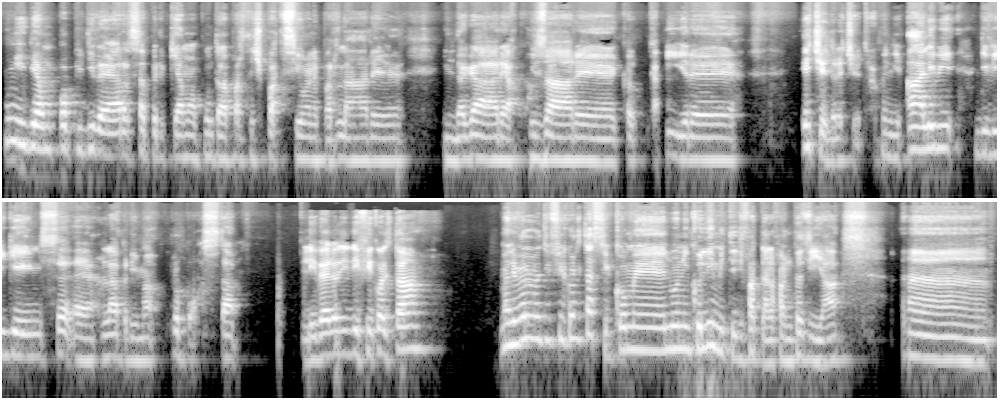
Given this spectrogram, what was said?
un'idea un po' più diversa per chi ama appunto la partecipazione, parlare, indagare, accusare, capire, eccetera, eccetera. Quindi Alibi di V-Games è la prima proposta. Livello di difficoltà? Ma a livello di difficoltà, siccome l'unico limite di fatto è la fantasia, eh,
